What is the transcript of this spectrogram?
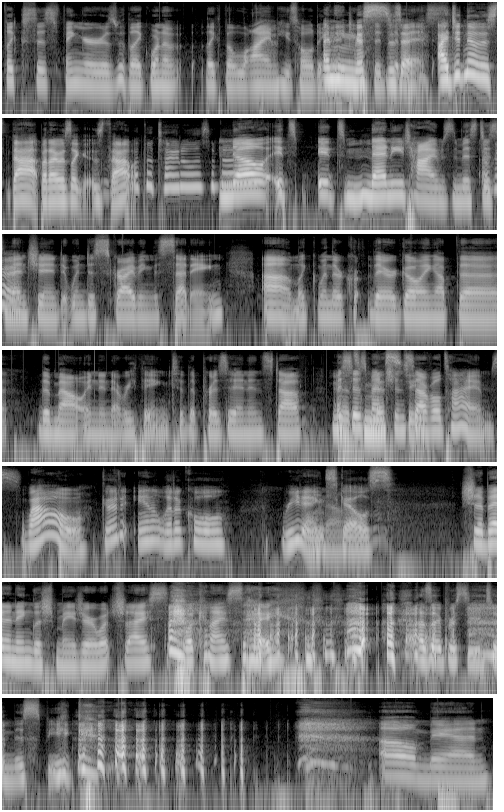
flicks his fingers with like one of like the lime he's holding and it he misses into it. mist. I did notice that, but I was like, is that what the title is about? no, it's it's many times mist is mentioned when describing the setting. Um like when they're they're going up the the mountain and everything to the prison and stuff. And Mist mentioned misty. several times. Wow, good analytical reading skills. Should have been an English major. What should I s- what can I say as I proceed to misspeak? oh man.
